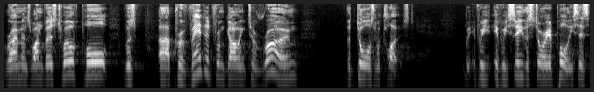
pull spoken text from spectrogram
Romans 1, verse 12, Paul was uh, prevented from going to Rome, the doors were closed. If we, if we see the story of Paul, he says,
